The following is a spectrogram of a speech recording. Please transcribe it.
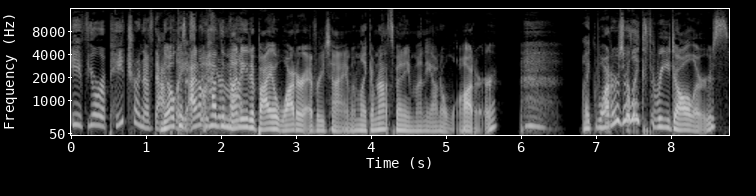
if you're a patron of that no, because I don't have the not- money to buy a water every time. I'm like, I'm not spending money on a water. Like waters are like three dollars.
